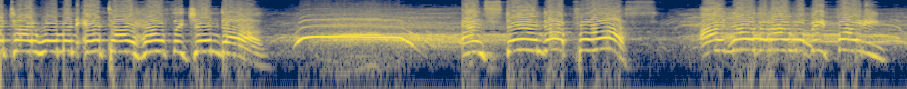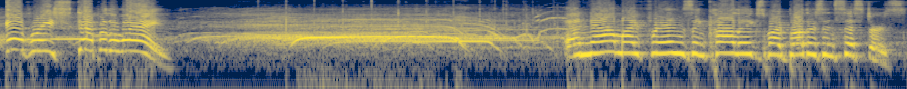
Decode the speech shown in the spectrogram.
anti-woman, anti-health agenda. And stand up for us. I know that I will be fighting every step of the way. And now, my friends and colleagues, my brothers and sisters,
